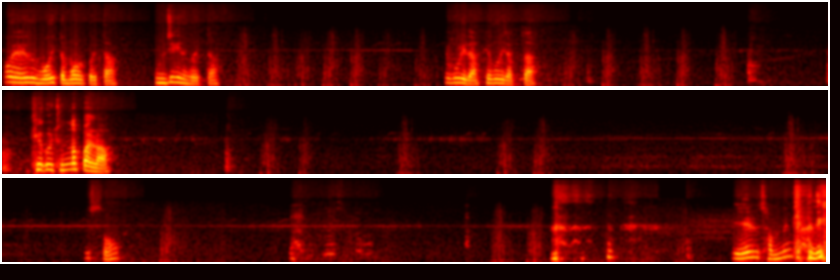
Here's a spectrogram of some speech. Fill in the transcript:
어 야 여기 뭐 있다 먹을 거 있다. 움직이는 거 있다. 개구리다 개구리 잡자. 개구리 존나 빨라. 있어? 얘를 잡는 게 아니 야,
